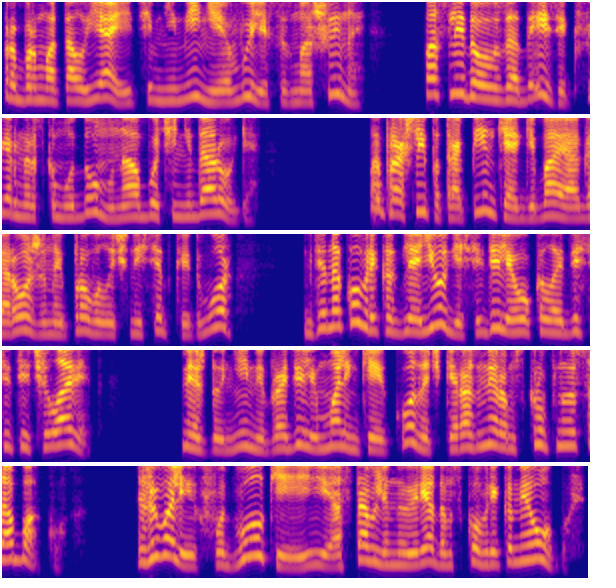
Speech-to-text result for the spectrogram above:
Пробормотал я и, тем не менее, вылез из машины, последовав за Дейзи к фермерскому дому на обочине дороги. Мы прошли по тропинке, огибая огороженный проволочной сеткой двор, где на ковриках для йоги сидели около десяти человек. Между ними бродили маленькие козочки размером с крупную собаку. Жевали их футболки и оставленную рядом с ковриками обувь.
